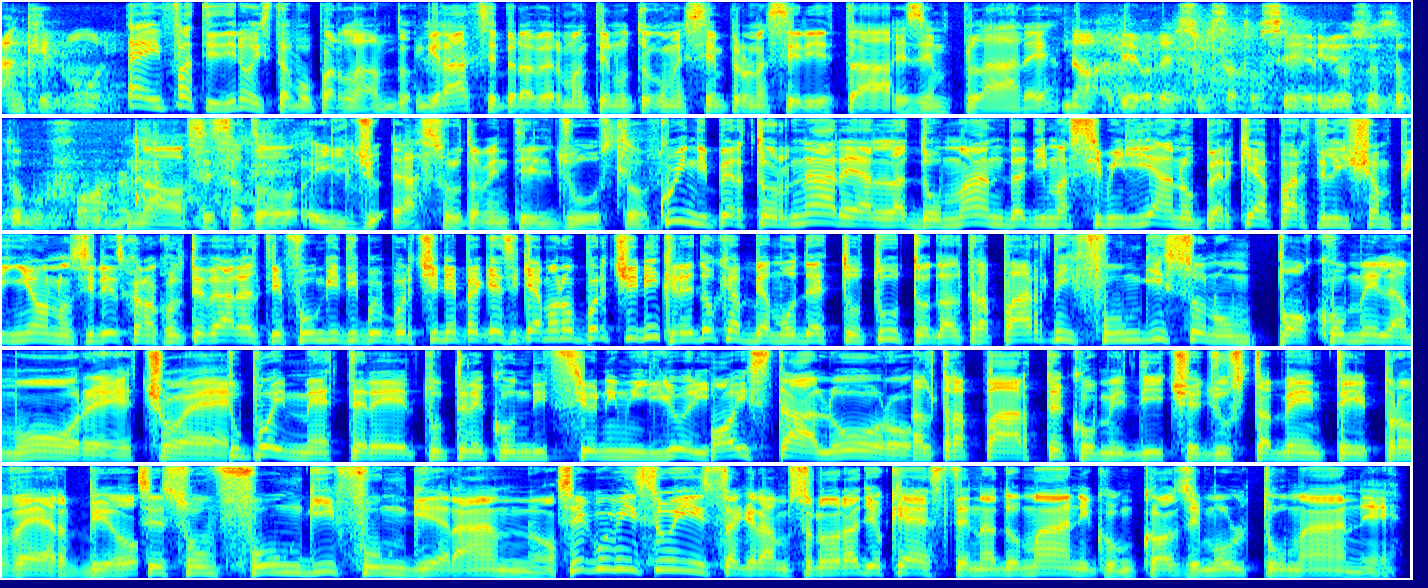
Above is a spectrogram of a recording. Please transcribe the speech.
anche noi. Eh, infatti di noi stavo parlando. Grazie per aver mantenuto come sempre una serietà esemplare. No, è vero, adesso sono stato serio, sono stato buffone. No, sei stato il giu- assolutamente il giusto. Quindi per tornare alla domanda di Massimiliano perché a parte gli champignon non si riescono a coltivare altri funghi tipo i porcini e perché si chiamano porcini, credo che abbiamo detto tutto. D'altra parte i funghi sono un po' come l'amore, cioè tu puoi mettere tutte le condizioni migliori, poi sta a loro. D'altra parte, come dice giustamente il proverbio, se sono funghi fungheranno. Seguimi su Instagram, sono Radio Kesten, a domani con cose molto umane.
